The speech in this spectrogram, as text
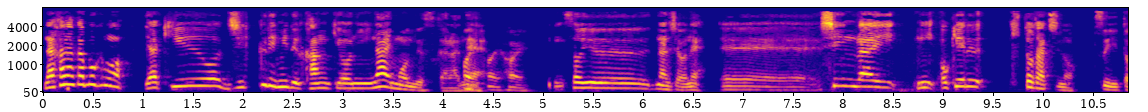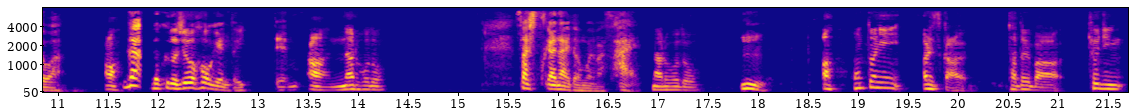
なかなか僕も野球をじっくり見る環境にいないもんですからね。はいはいはい。そういう、なんでしょうね。えー、信頼における人たちのツイートは、あが僕の情報源と言ってあ、なるほど。差し支えないと思います。はい。なるほど。うん。あ、本当に、あれですか、例えば、巨人、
